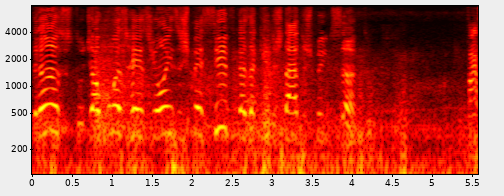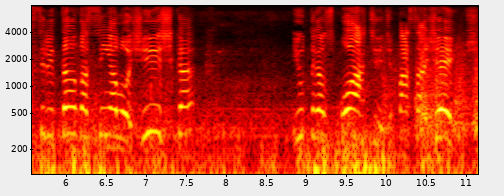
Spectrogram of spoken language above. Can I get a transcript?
trânsito de algumas regiões específicas aqui do estado do Espírito Santo, facilitando assim a logística e o transporte de passageiros.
